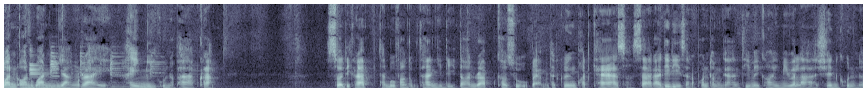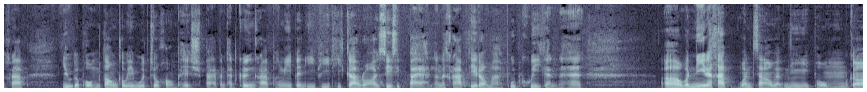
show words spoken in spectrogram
วันออนวันอย่างไรให้มีคุณภาพครับ สวัสดีครับ ท่านผู้ฟังทุกท่านยินดีต้อนรับเข้าสู่แบบบรรทัดครึ่งพอดแคสต์สาระดีๆสำหรับคนทำงานที่ไม่ค่อยมีเวลาเช่นคุณนะครับ อยู่กับผมต้องกวีวุฒิเจ้าของเพจแปดบรรทัดครึ่งครับครั้งนี้เป็น EP ที่ 948 แล้วนะครับ ที่เรามาพูดคุยกันนะฮะวันนี้นะครับวันเสาร์แบบนี้ผมก็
